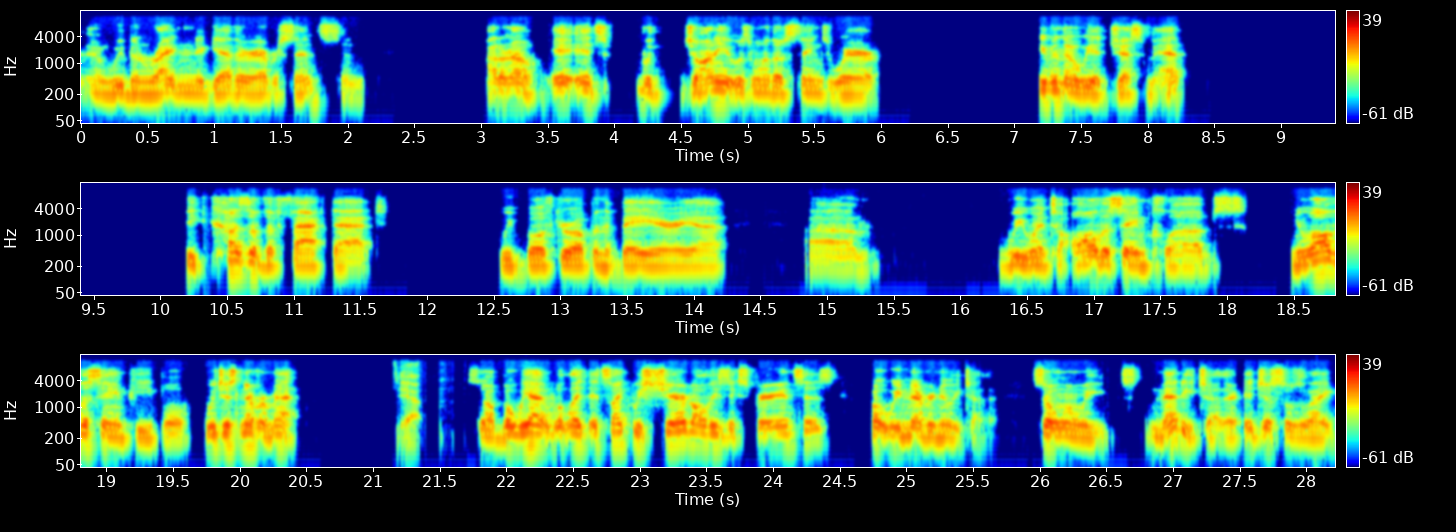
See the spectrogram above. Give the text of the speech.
and we've been writing together ever since. And I don't know, it, it's with Johnny. It was one of those things where, even though we had just met, because of the fact that we both grew up in the Bay Area, um, we went to all the same clubs, knew all the same people. We just never met. Yeah. So, but we had, well, like, it's like we shared all these experiences, but we never knew each other. So when we met each other, it just was like,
